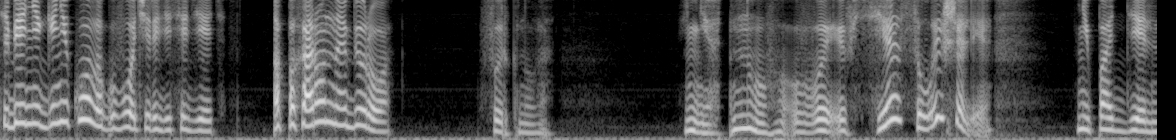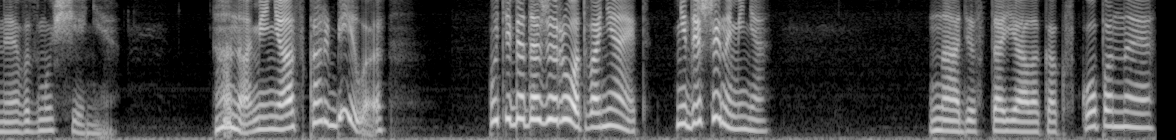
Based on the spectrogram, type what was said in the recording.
Тебе не к гинекологу в очереди сидеть, а в похоронное бюро», — фыркнула. «Нет, ну, вы все слышали?» Неподдельное возмущение. «Она меня оскорбила!» «У тебя даже рот воняет! Не дыши на меня!» Надя стояла как вкопанная,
